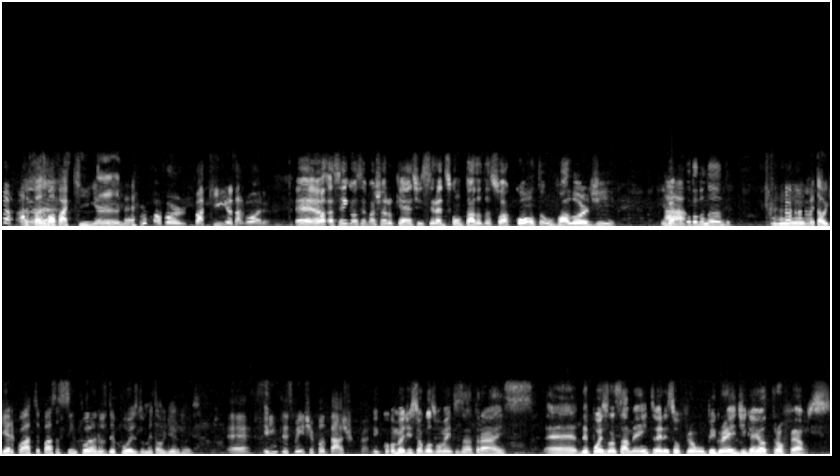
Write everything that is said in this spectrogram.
Aí Faz uma vaquinha É. aí, né? Por favor, vaquinhas agora. É, assim que você baixar o cast, será descontado da sua conta um valor de. E vai Ah. pra conta do Nando. O Metal Gear 4 se passa 5 anos depois do Metal Gear 2. É E- simplesmente fantástico, cara. E como eu disse alguns momentos atrás, é, depois do lançamento ele sofreu um upgrade e ganhou troféus.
